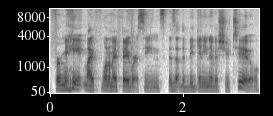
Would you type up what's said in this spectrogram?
for me, my one of my favorite scenes is at the beginning of issue two,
